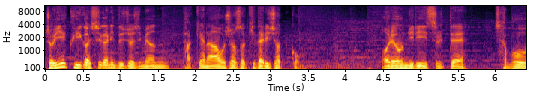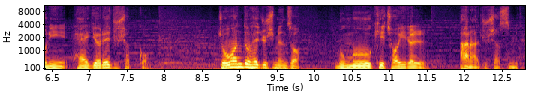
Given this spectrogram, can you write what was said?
저희의 귀가 시간이 늦어지면 밖에 나오셔서 기다리셨고 어려운 일이 있을 때 차분히 해결해 주셨고 조언도 해 주시면서 묵묵히 저희를 안아 주셨습니다.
